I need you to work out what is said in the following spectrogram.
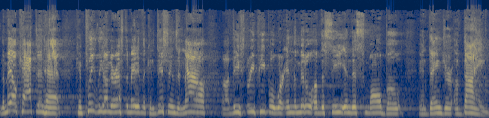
The male captain had completely underestimated the conditions, and now uh, these three people were in the middle of the sea in this small boat in danger of dying.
